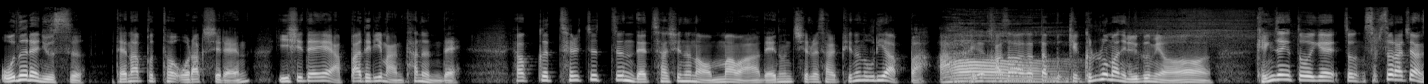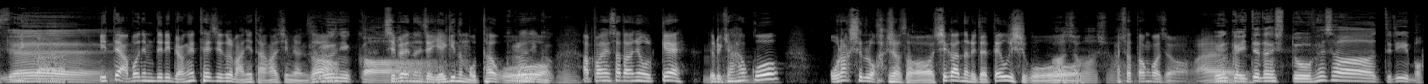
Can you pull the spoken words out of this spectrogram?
오늘의 뉴스 대낮부터 오락실엔 이 시대의 아빠들이 많다는데 혀끝을 찢은 내차시는 엄마와 내 눈치를 살피는 우리 아빠. 아, 아. 이게 가사가 딱 이렇게 글로만 읽으면 굉장히 또 이게 좀 씁쓸하지 않습니까? 예. 이때 아버님들이 명예퇴직을 많이 당하시면서 그러니까. 집에는 이제 얘기는 못 하고 그러니까, 그러니까. 아빠 회사 다녀올게 이렇게 하고 오락실로 가셔서 시간을 이제 때우시고 맞아, 맞아. 하셨던 거죠. 아유. 그러니까 이때 당시 또 회사들이 막,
